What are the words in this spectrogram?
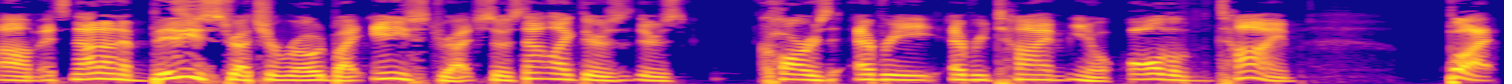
um, it's not on a busy stretch of road by any stretch so it's not like there's there's cars every every time you know all of the time but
